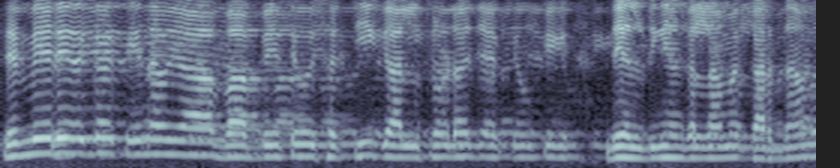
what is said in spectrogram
ਤੇ ਮੇਰੇ ਅੱਗੇ ਕਹਿੰਦਾ ਆ ਬਾਬੇ, ਤੇ ਉਹ ਸੱਚੀ ਗੱਲ ਥੋੜਾ ਜਿਹਾ, ਕਿਉਂਕਿ ਦਿਲ ਦੀਆਂ ਗੱਲਾਂ ਮੈਂ ਕਰਦਾ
